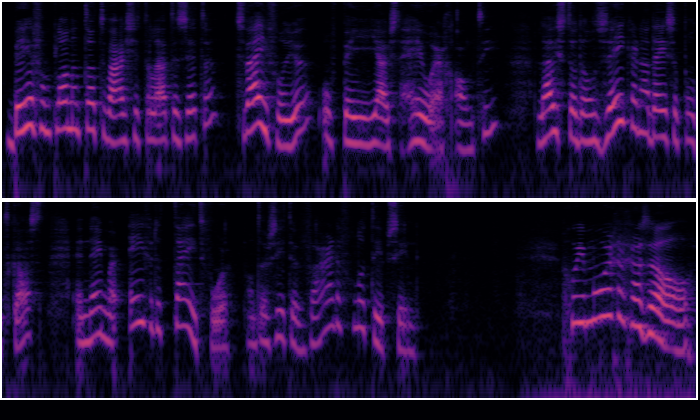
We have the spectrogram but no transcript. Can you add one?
Ben je van plan een tatoeage te laten zetten? Twijfel je of ben je juist heel erg anti? Luister dan zeker naar deze podcast en neem er even de tijd voor, want er zitten waardevolle tips in. Goedemorgen, Gazal.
